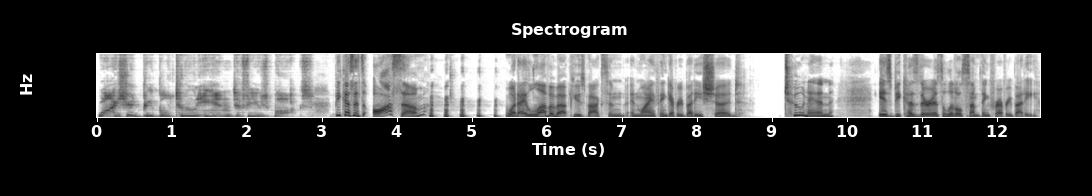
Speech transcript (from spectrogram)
Why should people tune in to Fusebox? Because it's awesome. what I love about Fusebox and, and why I think everybody should tune in is because there is a little something for everybody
